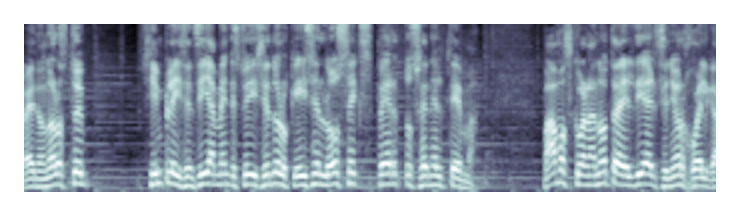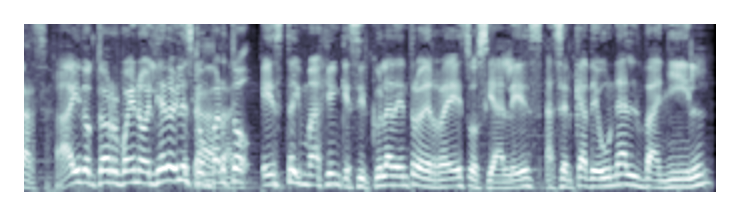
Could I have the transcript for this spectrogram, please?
Bueno, no lo estoy, simple y sencillamente estoy diciendo lo que dicen los expertos en el tema. Vamos con la nota del día del señor Joel Garza. Ay, doctor, bueno, el día de hoy les Caray. comparto esta imagen que circula dentro de redes sociales acerca de un albañil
